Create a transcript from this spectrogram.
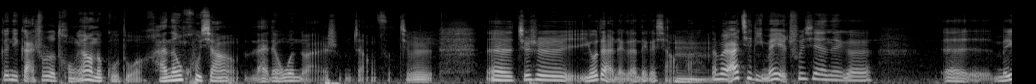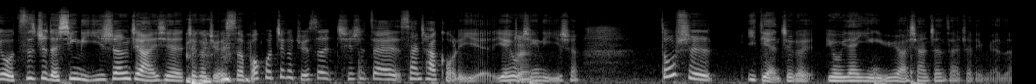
跟你感受着同样的孤独，还能互相来点温暖什么这样子，就是呃，就是有点那个那个想法。嗯那么而且里面也出现那个。呃，没有资质的心理医生这样一些这个角色，包括这个角色，其实，在三岔口里也也有心理医生，都是一点这个有一点隐喻啊象征在这里面的。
